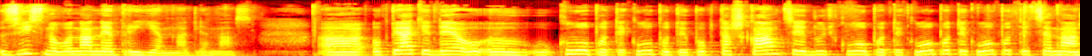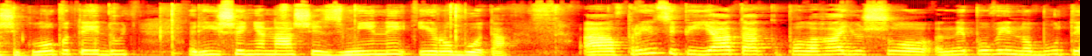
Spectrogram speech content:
звісно, вона неприємна для нас. Опять іде е, клопоти, клопоти по пташкам. Це йдуть клопоти, клопоти, клопоти це наші клопоти йдуть, рішення наші, зміни і робота. А в принципі, я так полагаю, що не повинно бути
